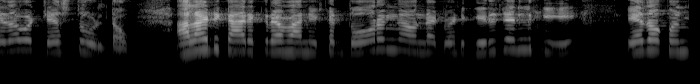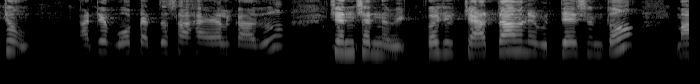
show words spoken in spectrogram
ఏదో ఒకటి చేస్తూ ఉంటాం. అలాంటి కార్యక్రమాన్ని ఇక్కడ దూరంగా ఉన్నటువంటి గిరిజనులకి ఏదో కొంచెం అంటే ఓ పెద్ద సహాయాలు కాదు చిన్న చిన్నవి. కొంచెం చేద్దామనే ఉద్దేశంతో మా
